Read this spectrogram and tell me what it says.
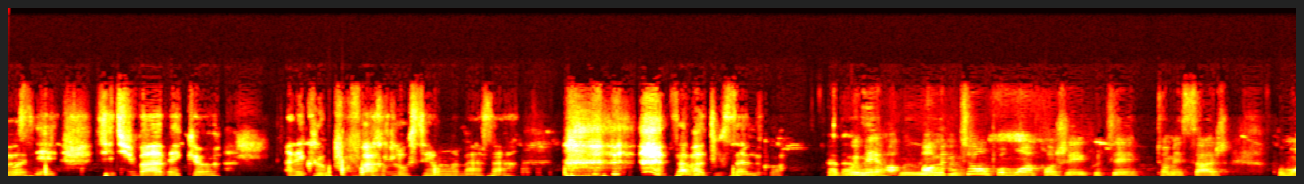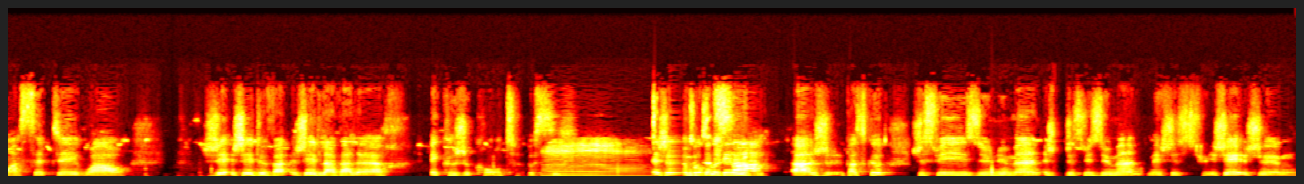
euh, Ouais. c'est, si tu vas avec, euh, avec le pouvoir de l'océan, eh ben ça, ça va tout seul, quoi. Ah bah oui, mais en, oui, oui. en même temps, pour moi, quand j'ai écouté ton message, pour moi, c'était waouh, j'ai de, la valeur et que je compte aussi. Mmh. Et j'aime beaucoup fait, ça. hein, je- parce que je suis une humaine, je suis humaine, mais je suis, j'ai- je,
